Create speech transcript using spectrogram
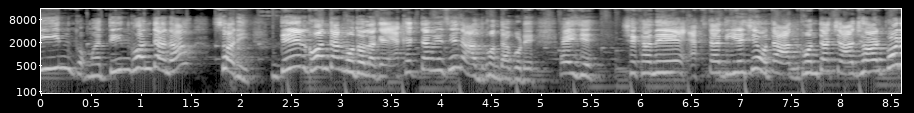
তিন তিন ঘণ্টা না সরি দেড় ঘণ্টার মতো লাগে এক একটা মেশিন আধ ঘণ্টা করে। এই যে সেখানে একটা দিয়েছে ওটা আধ ঘণ্টা চার্জ হওয়ার পর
